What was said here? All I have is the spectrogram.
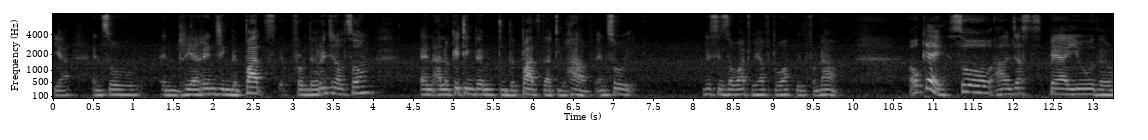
yeah? And so and rearranging the parts from the original song and allocating them to the parts that you have. And so this is what we have to work with for now. Okay so i'll just spare you the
